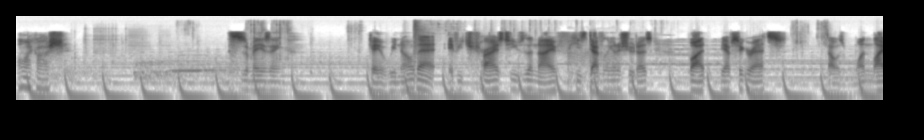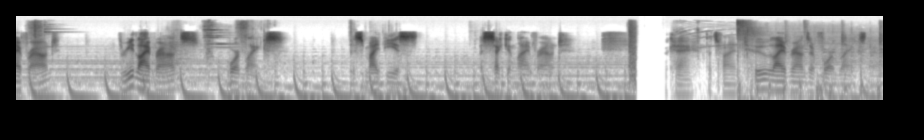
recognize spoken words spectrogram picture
Oh my gosh. This is amazing. Okay, we know that if he tries to use the knife, he's definitely gonna shoot us. But we have cigarettes. That was one live round. Three live rounds. Four blanks. This might be a, a second live round. Okay, that's fine. Two live rounds and four blanks now.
